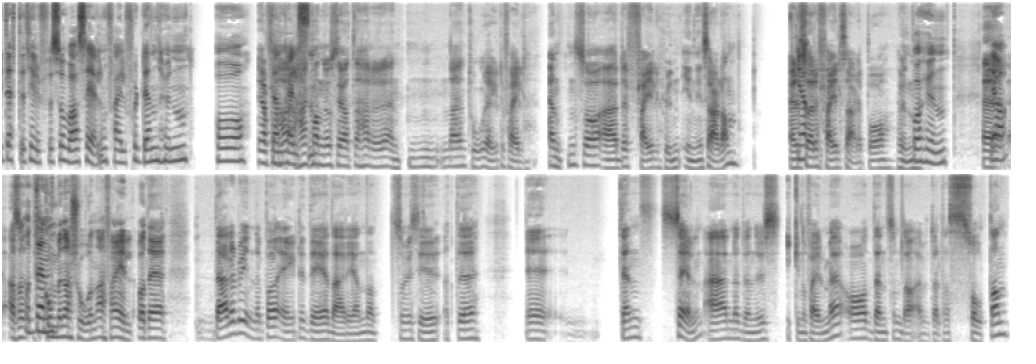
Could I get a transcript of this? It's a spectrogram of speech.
i dette tilfellet så var selen feil for den hunden og Ja, for den her, her kan du si at det her er enten Det er to egentlig feil. Enten så er det feil hund inni selene, eller Ja. så er det feil sele på hunden. på hunden. Eh, Ja, altså, den- kombinasjonen er feil, og det, der er du inne på egentlig det der igjen, at, som vi sier, at det, eh, den selen er nødvendigvis ikke noe feil med, og den som da eventuelt har solgt den,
